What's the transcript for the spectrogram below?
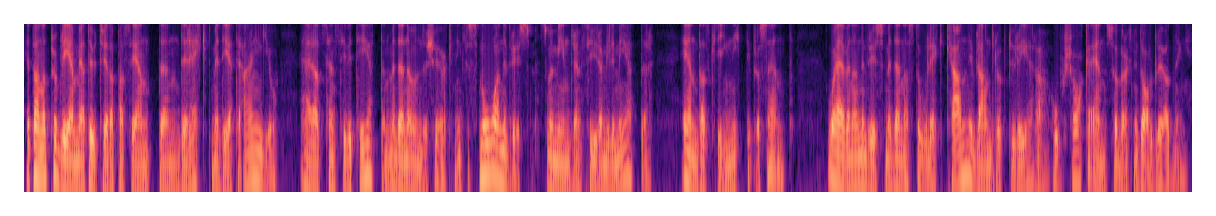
Ett annat problem med att utreda patienten direkt med DT-angio är att sensitiviteten med denna undersökning för små aneurysm som är mindre än 4 mm endast kring 90 och även aneurysm med denna storlek kan ibland rupturera och orsaka en subarachnoidalblödning.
